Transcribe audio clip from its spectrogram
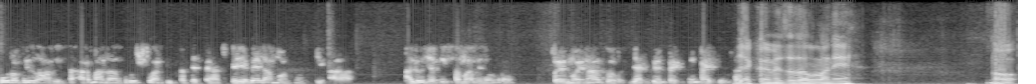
urobila, aby sa armáda zrušila, aby sa DPH. Je veľa možností a, a ľudia by sa mali dobre. To je môj názor. Ďakujem pekne. Majte sa. Ďakujeme za zavolanie. No,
